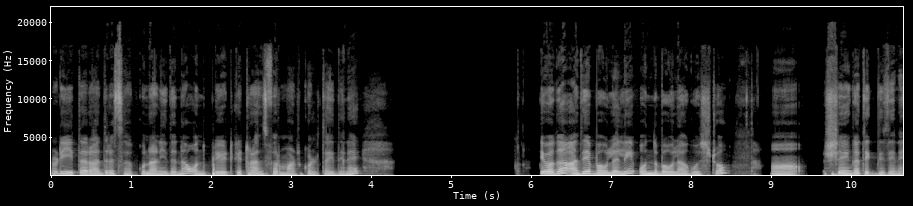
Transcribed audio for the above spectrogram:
ನೋಡಿ, ಈ ಥರ ಆದರೆ ಸಾಕು. ನಾನು ಇದನ್ನು ಒಂದು ಪ್ಲೇಟ್ಗೆ ಟ್ರಾನ್ಸ್ಫರ್ ಮಾಡ್ಕೊಳ್ತಾ ಇದ್ದೇನೆ. ಇವಾಗ ಅದೇ ಬೌಲಲ್ಲಿ ಒಂದು ಬೌಲ್ ಆಗುವಷ್ಟು ಶೇಂಗಾ ತೆಗೆದಿದ್ದೇನೆ.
